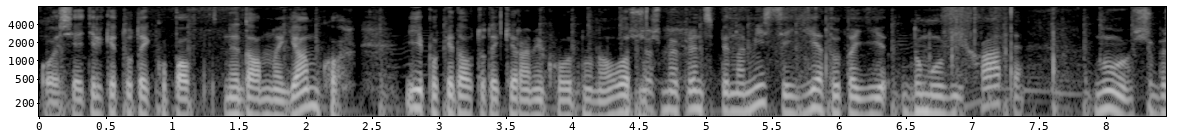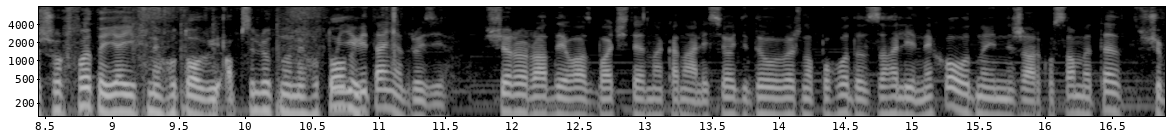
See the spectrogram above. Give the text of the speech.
ось я тільки тут купав недавно ямку і покидав тут кераміку одну на одну. Що ж, ми, в принципі, на місці є тут є домові хати. Ну, щоб шурфити, я їх не готовий, абсолютно не готовий. Мої вітання, друзі. Щиро радий вас бачити на каналі. Сьогодні дивовижна погода взагалі не холодно і не жарко. Саме те, щоб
